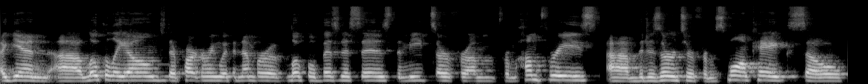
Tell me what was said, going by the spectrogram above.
Again, uh, locally owned. They're partnering with a number of local businesses. The meats are from from Humphreys. Um, the desserts are from Small Cakes. So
